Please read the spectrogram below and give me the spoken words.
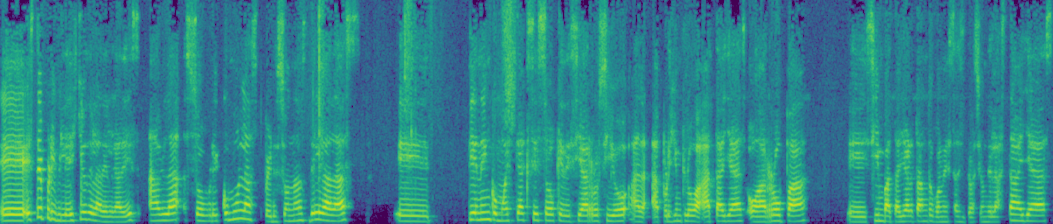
Eh, este privilegio de la delgadez habla sobre cómo las personas delgadas eh, tienen como este acceso que decía Rocío, a, por ejemplo, a tallas o a ropa eh, sin batallar tanto con esta situación de las tallas,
